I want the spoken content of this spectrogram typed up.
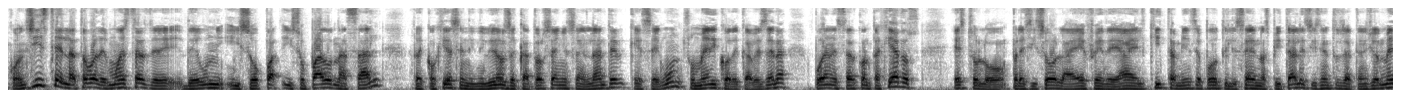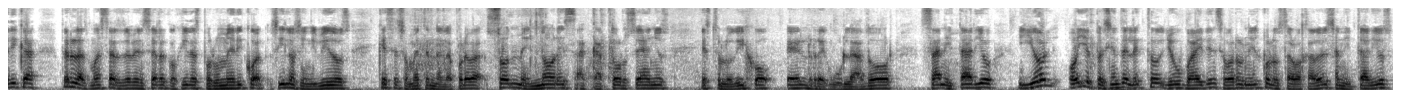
Consiste en la toma de muestras de, un hisopado nasal recogidas en individuos de 14 años en adelante que según su médico de cabecera pueden estar contagiados. Esto lo precisó la FDA. El kit también se puede utilizar en hospitales y centros de atención médica pero las muestras deben ser recogidas por un médico si los individuos que se someten a la prueba son menores a 14 años. Esto lo dijo el regulador sanitario. Y hoy, hoy el presidente electo Joe Biden se va a reunir con los trabajadores sanitarios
